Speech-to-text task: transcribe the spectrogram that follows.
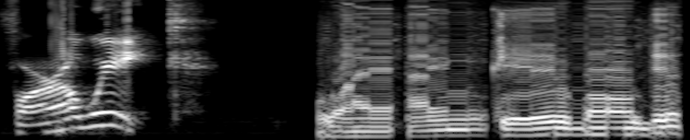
for a week. Why thank you, Baldi.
